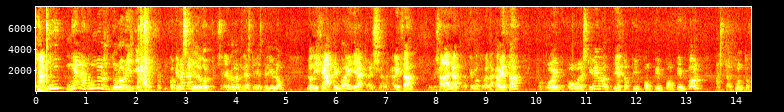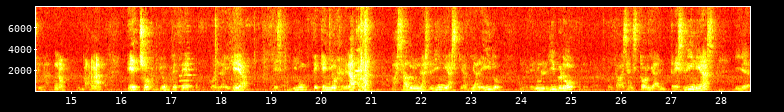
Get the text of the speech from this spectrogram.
A mí me ha dado unos dolores de cabeza, porque no ha salido de golpe. O sea, yo cuando empecé a escribir este libro, no dije, ah, tengo la idea clarísima en la cabeza, entonces ahora ya la tengo toda en la cabeza, pues voy, me pongo a escribirlo, empiezo, pim, pom, pim, pom, pim, pom, hasta el punto final. No, para nada. De hecho, yo empecé con la idea de escribir un pequeño relato basado en unas líneas que había leído en un libro, que contaba esa historia en tres líneas, y, eh,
